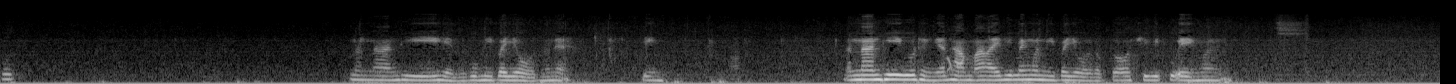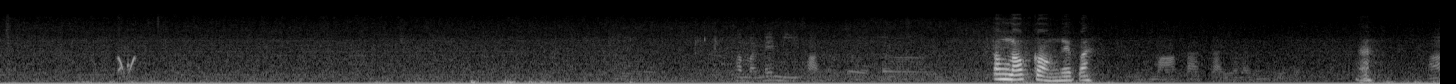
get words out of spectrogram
ปุ๊บนานทีเห็นกูมีประโยชน์นะเนี่ย จริง นานๆทีกูถึงจะทำอะไรที่แม่งมันมีประโยชน์กับตัวชีวิตกูเองมั่งทำถ้ามันไม่มีสัตว์ ต้องล็อกกล่องด้วยปะหมากาไก่อะไรไม่เกิดเลยฮะฮะ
